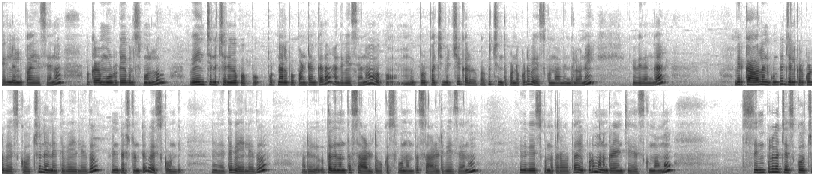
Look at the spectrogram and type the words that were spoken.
వెల్లుల్లిపాయ వేసాను. ఒక మూడు టేబుల్ స్పూన్లు వేయించిన శనగపప్పు. పుట్నాల పప్పు అంటాం కదా అది వేసాను. ఒక ఇప్పుడు పచ్చిమిర్చి కరివేపాకు చింతపండు కూడా వేసుకుందాం ఇందులోని. ఈ విధంగా మీరు కావాలనుకుంటే జీలకర్ర కూడా వేసుకోవచ్చు. నేనైతే వేయలేదు. ఇంట్రెస్ట్ ఉంటే వేసుకోండి. నేనైతే వేయలేదు. మరి తగినంత సాల్ట్ ఒక స్పూన్ అంత సాల్ట్ వేసాను. ఇది వేసుకున్న తర్వాత ఇప్పుడు మనం గ్రైండ్ చేసేసుకుందాము. సింపుల్గా చేసుకోవచ్చు.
